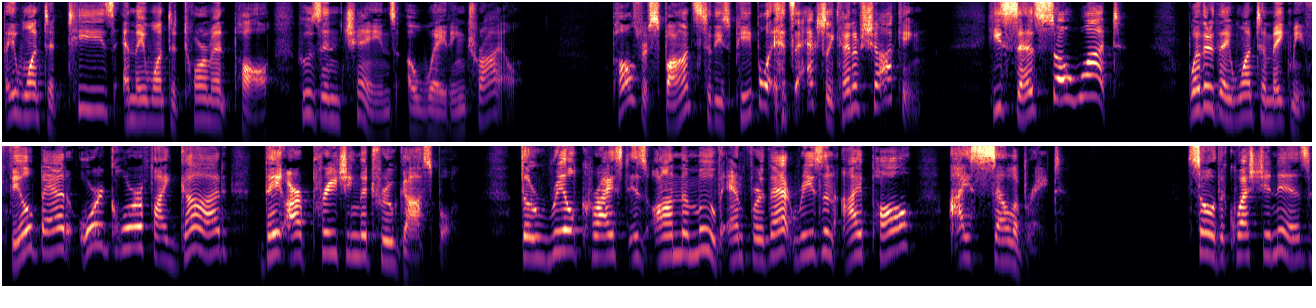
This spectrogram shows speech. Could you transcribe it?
They want to tease and they want to torment Paul, who's in chains awaiting trial. Paul's response to these people, it's actually kind of shocking. He says, So what? Whether they want to make me feel bad or glorify God, they are preaching the true gospel. The real Christ is on the move, and for that reason, I, Paul, I celebrate. So the question is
